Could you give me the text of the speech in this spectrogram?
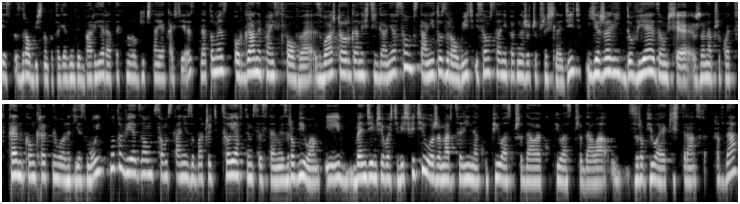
jest zrobić, no bo tak jak mówię, bariera technologiczna jakaś jest. Natomiast organy państwowe, zwłaszcza organy ścigania, są w stanie to zrobić zrobić i są w stanie pewne rzeczy prześledzić. Jeżeli dowiedzą się, że na przykład ten konkretny wallet jest mój, no to wiedzą, są w stanie zobaczyć, co ja w tym systemie zrobiłam. I będzie im się właściwie świeciło, że Marcelina kupiła, sprzedała, kupiła, sprzedała, zrobiła jakiś transfer, prawda?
